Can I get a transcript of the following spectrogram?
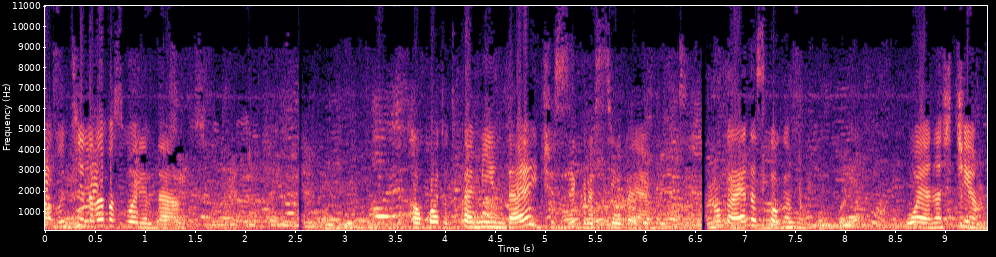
А, вот давай посмотрим, да. Какой тут камин, да, и часы красивые. Ну-ка, это сколько? Ой, она с чем?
